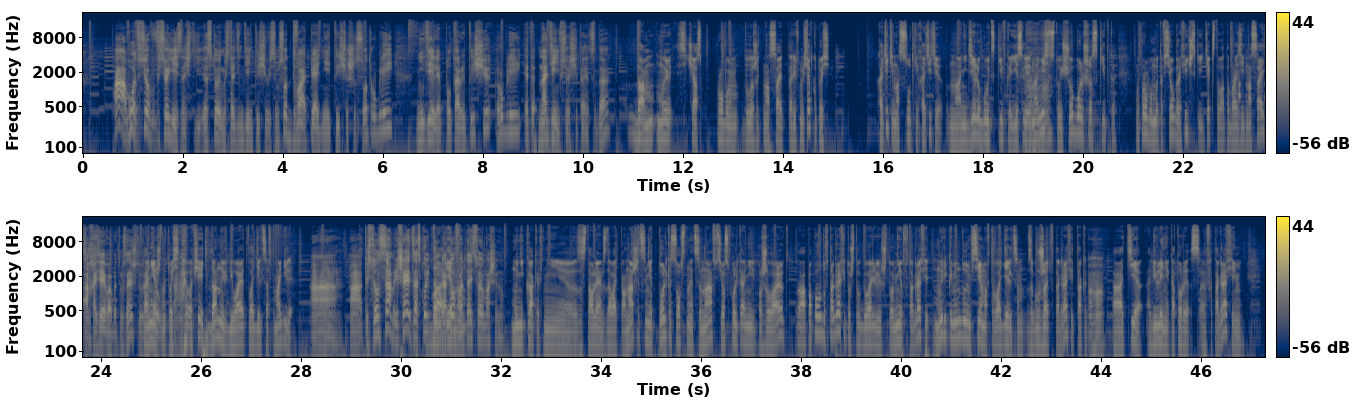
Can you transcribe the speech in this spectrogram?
А, вот, все, все есть, значит, е- стоимость один день 1800, 2, 5 дней 1600 рублей, неделя полторы тысячи рублей. Это на день все считается, да? Да, мы сейчас пробуем выложить на сайт тарифную сетку, то есть хотите на сутки, хотите на неделю будет скидка, если на Ага. месяц, то еще большая скидка. Мы пробуем это все графически и текстово отобразить на сайте. А хозяева об этом знают, что вы Конечно, то есть Ага. вообще эти данные вбивают владельцы автомобиля. А, а, то есть он сам решает, за сколько Да, он готов верно. отдать свою машину. Мы никак их не заставляем сдавать по нашей цене, только собственная цена, все сколько они пожелают. А по поводу фотографий, то, что вы говорили, что нет фотографий, мы рекомендуем всем автовладельцам загружать фотографии, так как Ага. а, те объявления, которые с э, фотографиями,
